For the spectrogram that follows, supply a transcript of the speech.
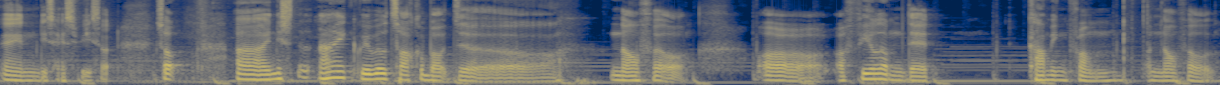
and this episode. So uh, in this night we will talk about the novel or a film that coming from a novel,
